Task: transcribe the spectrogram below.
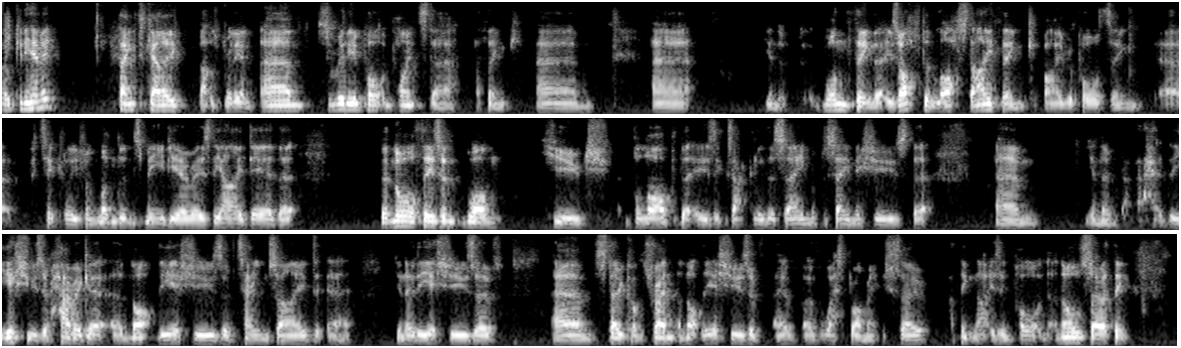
Oh, can you hear me? Thanks, Kelly. That was brilliant. Um, some really important points there, I think. Um, uh, you know, one thing that is often lost, I think, by reporting, uh, particularly from London's media, is the idea that the North isn't one huge blob that is exactly the same of the same issues. That um, you know, the issues of Harrogate are not the issues of Tameside. Uh, you know, the issues of um, Stoke on Trent are not the issues of, of, of, West Bromwich. So I think that is important. And also, I think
